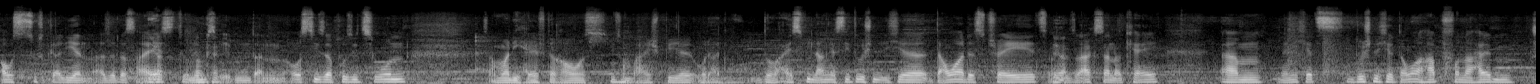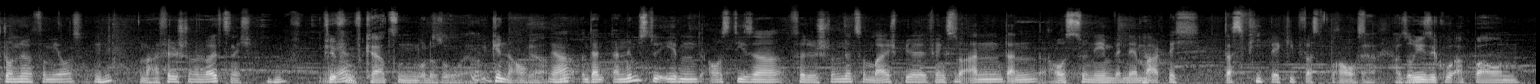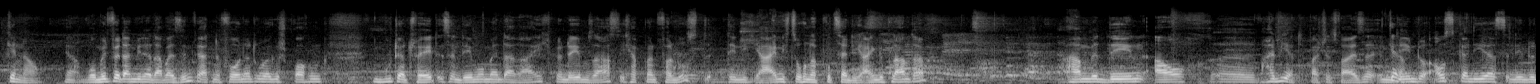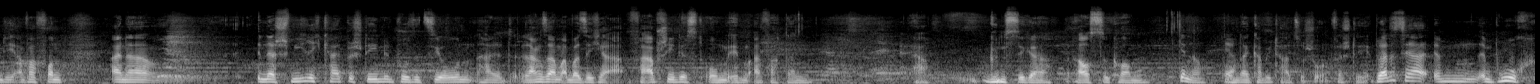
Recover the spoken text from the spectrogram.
auszuskalieren. Also das heißt, du nimmst okay. eben dann aus dieser Position, sagen wir mal, die Hälfte raus Mhm. zum Beispiel. Oder du weißt, wie lange ist die durchschnittliche Dauer des Trades und Ja. du sagst dann, okay, ähm, wenn ich jetzt eine durchschnittliche Dauer habe von einer halben Stunde von mir aus, Mhm. und nach einer Viertelstunde läuft es nicht. Vier, Ja. fünf Kerzen oder so. Ja. Genau. Ja. Ja. Und dann, dann nimmst du eben aus dieser Viertelstunde zum Beispiel, fängst du an, dann rauszunehmen, wenn der Markt nicht das Feedback gibt, was du brauchst. Also Risiko abbauen. Genau. Ja, womit wir dann wieder dabei sind, wir hatten vorhin darüber gesprochen, ein guter Trade ist in dem Moment erreicht, wenn du eben sagst, ich habe meinen Verlust, den ich ja eigentlich zu hundertprozentig eingeplant habe, haben wir den auch äh, halbiert beispielsweise, indem du ausskalierst, indem du dich einfach von einer in der Schwierigkeit bestehenden Position halt langsam aber sicher verabschiedest, um eben einfach dann ja, günstiger rauszukommen Genau. Ja. um dein Kapital zu schonen. Verstehe. Du hattest ja im, im Buch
